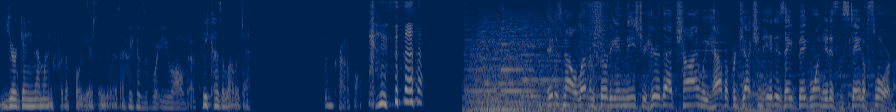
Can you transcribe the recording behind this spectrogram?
you're getting that money for the four years that you were there. Because of what you all did. Because of what we did. It's incredible. It is now 11:30 in the East. You hear that chime? We have a projection. It is a big one. It is the state of Florida.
